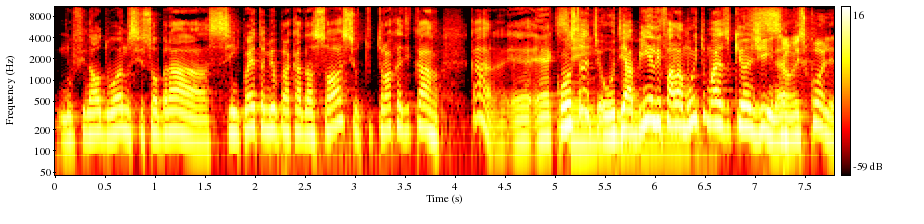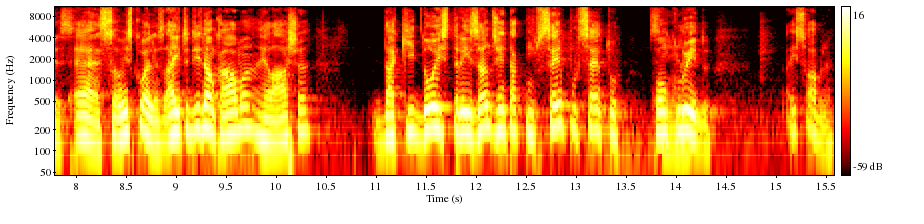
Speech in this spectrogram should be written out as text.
no final do ano, se sobrar 50 mil para cada sócio, tu troca de carro. Cara, é, é constante. Sim. O diabinho ele fala muito mais do que o anjinho, né? São escolhas. É, são escolhas. Aí tu diz, não, calma, relaxa. Daqui dois, três anos a gente tá com 100% concluído. Sim. Aí sobra.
